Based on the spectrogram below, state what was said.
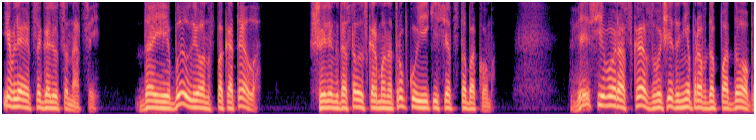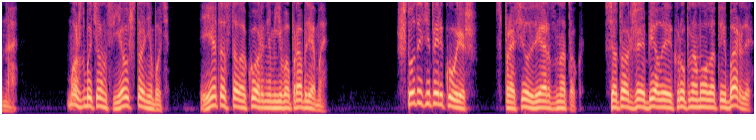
является галлюцинацией. Да и был ли он в Покателло? Шиллинг достал из кармана трубку и кисет с табаком. Весь его рассказ звучит неправдоподобно. Может быть, он съел что-нибудь, и это стало корнем его проблемы. «Что ты теперь куришь?» — спросил Лерд знаток. «Все тот же белый крупномолотый барли?»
